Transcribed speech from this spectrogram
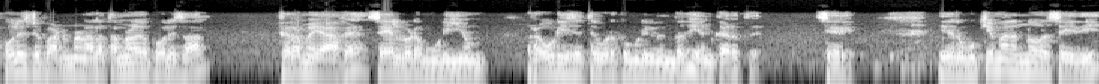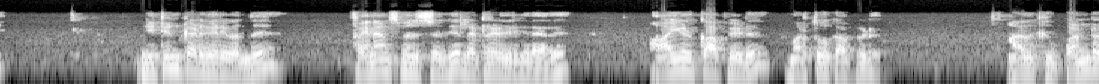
போலீஸ் டிபார்ட்மெண்டால் தமிழக போலீஸால் திறமையாக செயல்பட முடியும். ரவுடிசத்தை ஒடுக்க முடியும் என்பது என் கருத்து. சரி. இதில் முக்கியமான இன்னொரு செய்தி. நிதின் கட்கரி வந்து ஃபைனான்ஸ் மினிஸ்டருக்கு லெட்டர் எழுதியிருக்கிறாரு. ஆயுள் காப்பீடு மருத்துவ காப்பீடு. அதுக்கு பண்ணுற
